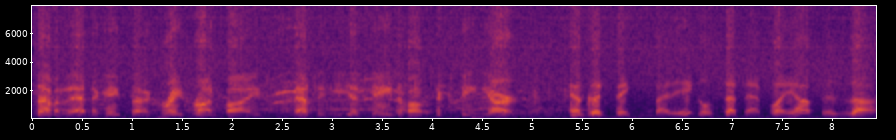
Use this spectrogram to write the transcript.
seven, and that negates a great run by Messing. He had gained about 16 yards. A good faking by the Eagles set that play up as uh,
